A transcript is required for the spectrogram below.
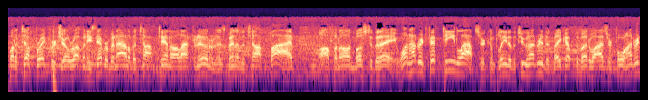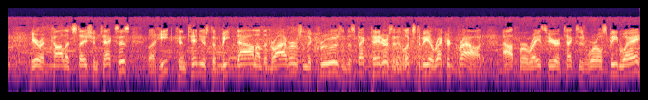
What a tough break for Joe Ruttman. He's never been out of the top 10 all afternoon and has been in the top five off and on most of the day. 115 laps are complete of the 200 that make up the Budweiser 400 here at College Station, Texas. The heat continues to beat down on the drivers and the crews and the spectators, and it looks to be a record crowd out for a race here at Texas World Speedway.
